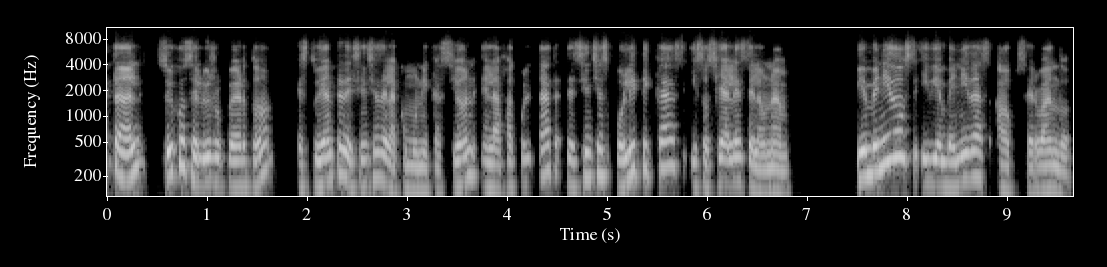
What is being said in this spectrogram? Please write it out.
tal? Soy José Luis Ruperto, estudiante de Ciencias de la Comunicación en la Facultad de Ciencias Políticas y Sociales de la UNAM. Bienvenidos y bienvenidas a Observando.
